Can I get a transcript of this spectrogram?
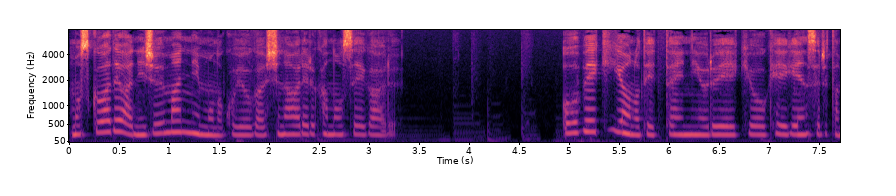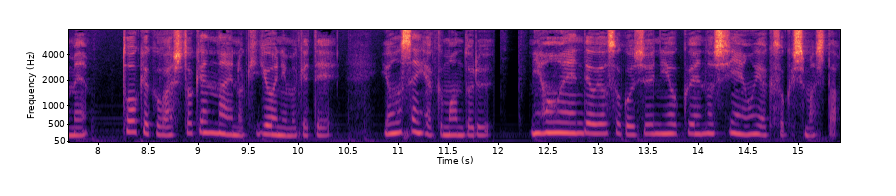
モスクワでは20万人もの雇用が失われる可能性がある。欧米企業の撤退による影響を軽減するため、当局は首都圏内の企業に向けて4100万ドル、日本円でおよそ52億円の支援を約束しました。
